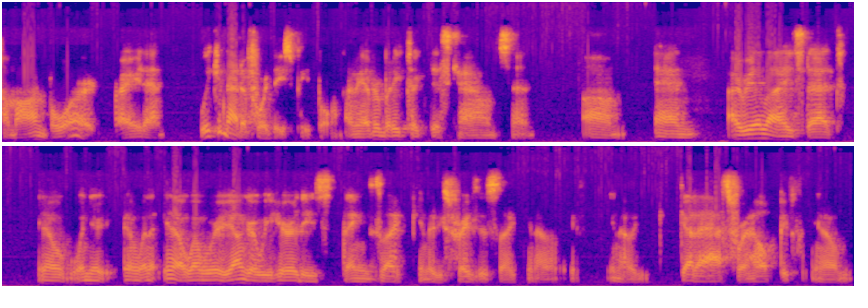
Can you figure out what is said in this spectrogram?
come on board. Right. And we could not afford these people. I mean, everybody took discounts and, um, and I realized that, you know, when you're, you know, when, you know, when we're younger, we hear these things like, you know, these phrases like, you know, if, you know, you got to ask for help, if, you know,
